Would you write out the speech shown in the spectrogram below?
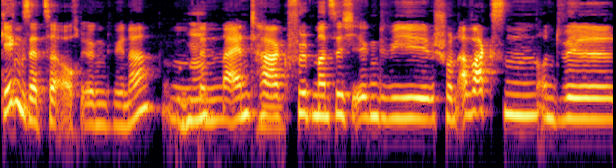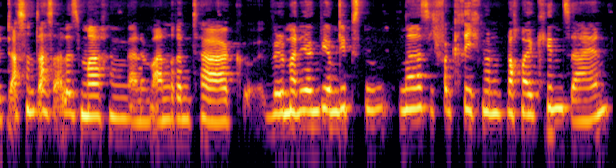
Gegensätze auch irgendwie, ne? Mhm. Denn einen Tag fühlt man sich irgendwie schon erwachsen und will das und das alles machen. An einem anderen Tag will man irgendwie am liebsten ne, sich verkriechen und nochmal Kind sein.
